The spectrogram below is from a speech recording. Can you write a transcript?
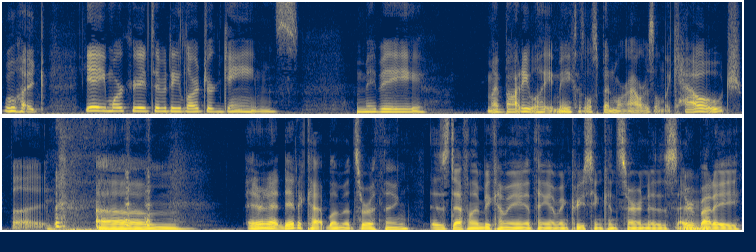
like, yay, more creativity, larger games. Maybe my body will hate me because I'll spend more hours on the couch, but um, internet data cap limits are a thing. Is definitely becoming a thing of increasing concern. Is Mhm. everybody,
